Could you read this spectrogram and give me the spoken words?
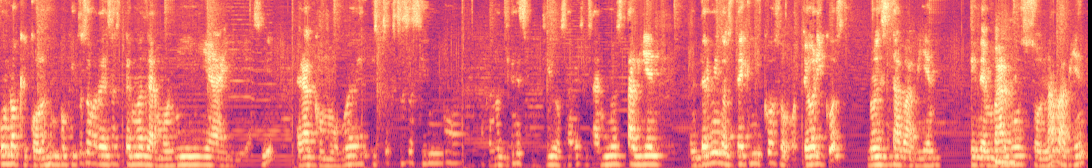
uno que conoce un poquito sobre esos temas de armonía y así, era como, güey, esto que estás haciendo no tiene sentido, ¿sabes? O sea, no está bien. En términos técnicos o, o teóricos, no estaba bien. Sin embargo, sonaba bien.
